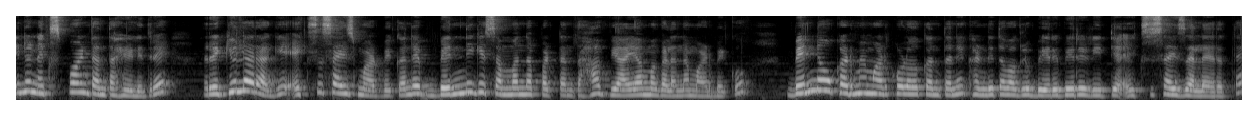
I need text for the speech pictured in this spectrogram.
ಇನ್ನು ನೆಕ್ಸ್ಟ್ ಪಾಯಿಂಟ್ ಅಂತ ಹೇಳಿದರೆ ರೆಗ್ಯುಲರ್ ಆಗಿ ಎಕ್ಸಸೈಸ್ ಮಾಡಬೇಕಂದ್ರೆ ಬೆನ್ನಿಗೆ ಸಂಬಂಧಪಟ್ಟಂತಹ ವ್ಯಾಯಾಮಗಳನ್ನು ಮಾಡಬೇಕು. ಬೆನ್ನು ಕಡಿಮೆ ಮಾಡ್ಕೊಳ್ಳೋಕ್ಕಂತಲೇ ಖಂಡಿತವಾಗ್ಲೂ ಬೇರೆ ಬೇರೆ ರೀತಿಯ ಎಕ್ಸಸೈಸ್ ಎಲ್ಲ ಇರುತ್ತೆ.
